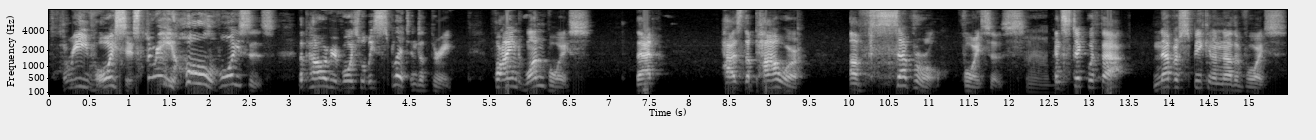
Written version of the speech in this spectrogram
three voices, three whole voices, the power of your voice will be split into three. Find one voice that has the power of several voices mm. and stick with that. Never speak in another voice.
